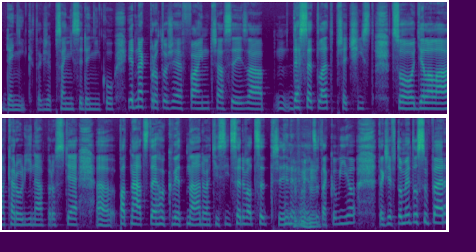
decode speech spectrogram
deník. Takže psaní si deníku, jednak protože je fajn třeba si za deset let přečíst, co dělala Karolína prostě 15. Eh, května 2023 nebo něco takového. Takže v tom je to super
